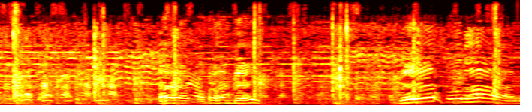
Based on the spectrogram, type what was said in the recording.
Ey. Orhan Bey. Kız Orhan.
